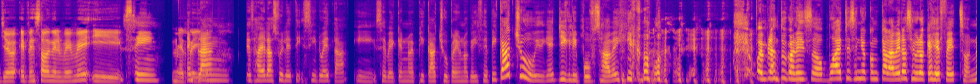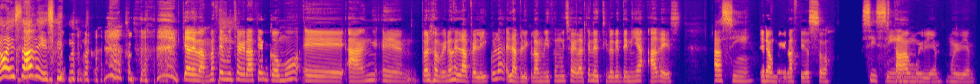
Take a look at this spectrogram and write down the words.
yo he pensado en el meme y Sí, me he en plan, que sale la silueta y se ve que no es Pikachu, pero hay uno que dice Pikachu y es Jigglypuff, ¿sabes? Y como, pues en plan tú con eso, buah, este señor con calavera seguro que es efecto. No, es Hades. que además me hace mucha gracia cómo eh, han, eh, por lo menos en la película, en la película me hizo mucha gracia el estilo que tenía Hades. Así, Era muy gracioso. Ah, sí, sí, Estaba muy bien, muy bien.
